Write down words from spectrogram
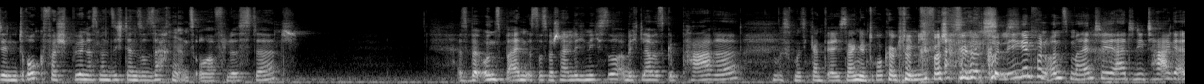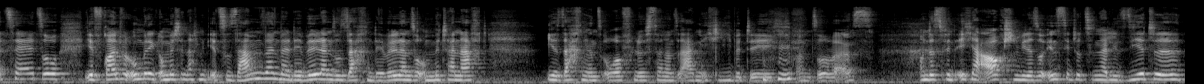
den Druck verspüren, dass man sich dann so Sachen ins Ohr flüstert. Also bei uns beiden ist das wahrscheinlich nicht so, aber ich glaube, es gibt Paare. Das muss ich ganz ehrlich sagen, den Druck habe ich noch nie Eine verspürt. Kollegin von uns meinte, er hatte die Tage erzählt, so, ihr Freund will unbedingt um Mitternacht mit ihr zusammen sein, weil der will dann so Sachen, der will dann so um Mitternacht ihr Sachen ins Ohr flüstern und sagen, ich liebe dich und sowas. Und das finde ich ja auch schon wieder so institutionalisierte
